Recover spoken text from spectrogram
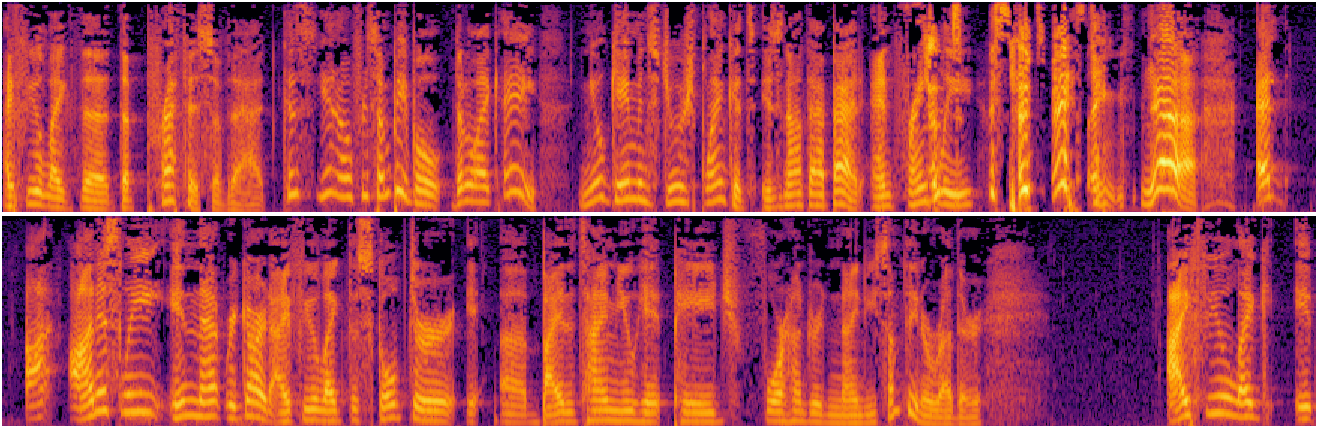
I feel like the, the preface of that, cause, you know, for some people, they're like, hey, Neil Gaiman's Jewish blankets is not that bad. And frankly, it's, amazing. yeah. And uh, honestly, in that regard, I feel like the sculptor, uh, by the time you hit page 490 something or other, I feel like it,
